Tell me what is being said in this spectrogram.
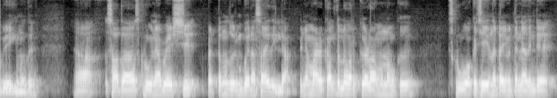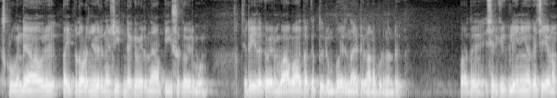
ഉപയോഗിക്കുന്നത്. സാധാ സ്ക്രൂവിനെ അപേക്ഷിച്ച് പെട്ടെന്ന് തുരുമ്പ് വരാൻ സാധ്യതയില്ല. പിന്നെ മഴക്കാലത്തുള്ള വർക്കുകളാകുമ്പോൾ നമുക്ക് സ്ക്രൂ ഒക്കെ ചെയ്യുന്ന ടൈമിൽ തന്നെ അതിന്റെ സ്ക്രൂവിന്റെ ആ ഒരു പൈപ്പ് തുളഞ്ഞു വരുന്ന ഷീറ്റിന്റെ ഒക്കെ വരുന്ന ആ പീസൊക്കെ വരുമ്പം ചെറിയ ഇതൊക്കെ വരുമ്പോൾ ആ ഭാഗത്തൊക്കെ തുരുമ്പ് വരുന്നതായിട്ട് കാണപ്പെടുന്നുണ്ട്. അപ്പോൾ അത് ശരിക്കും ക്ലീനിങ് ഒക്കെ ചെയ്യണം.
